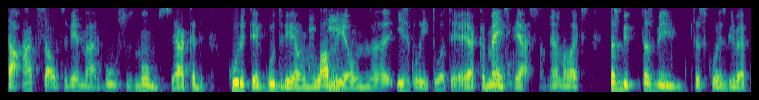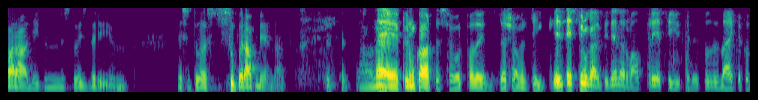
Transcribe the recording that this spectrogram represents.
tā atsauce vienmēr būs uz mums, ja, kad kuri tie gudrie un labie un uh, izglītotie, ja, ka mēs tie esam. Ja, man liekas, tas bija, tas bija tas, ko es gribēju parādīt, un es to izdarīju. Es ar to esmu super apmierināts. Nē, pirmkārt, es jau varu pateikt, tas tiešām ir tik. Es, es pirmkārt biju nenormāli priecīgs, kad es uzzināju, ka tu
